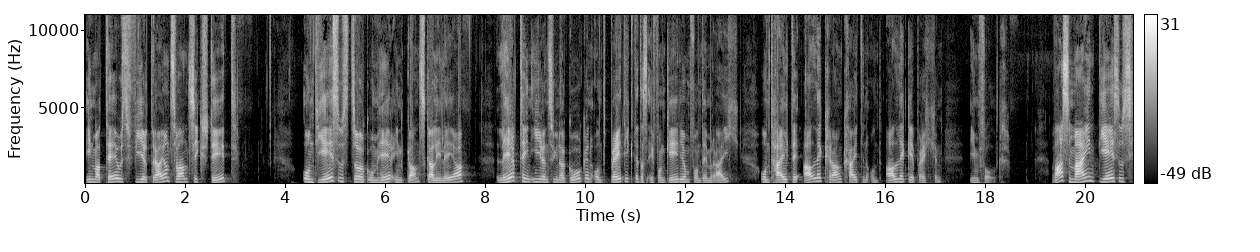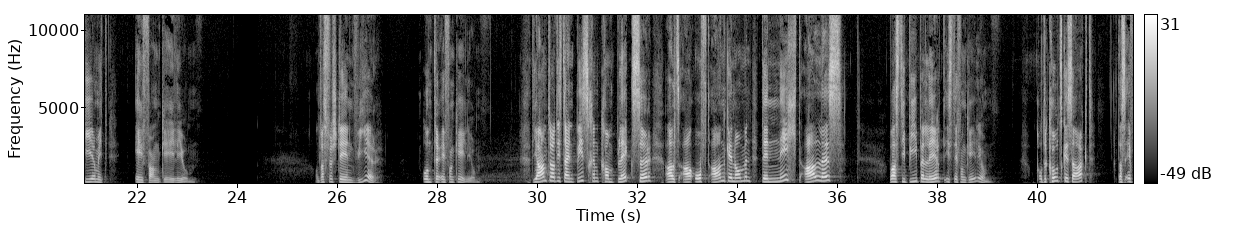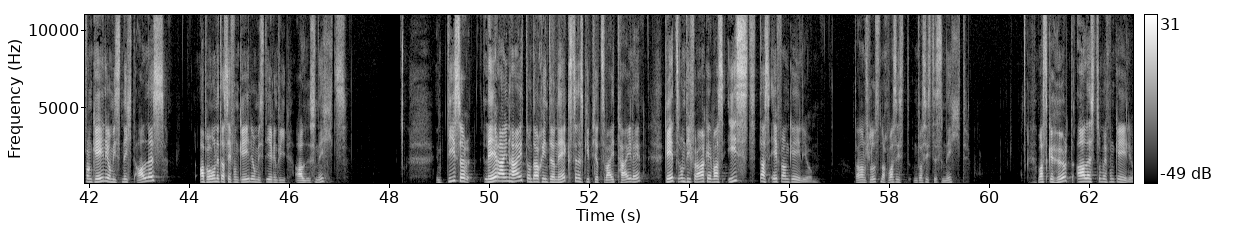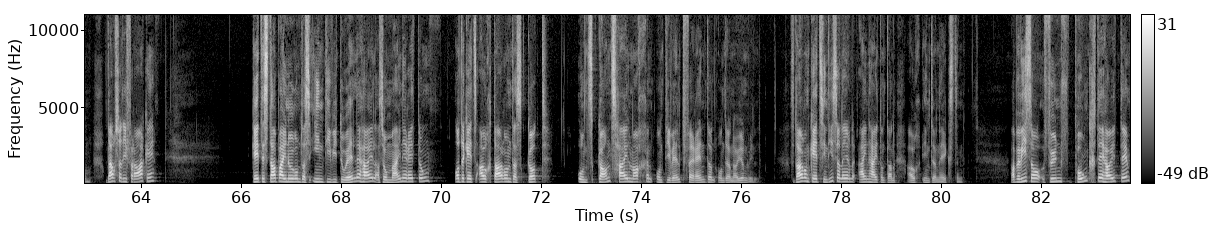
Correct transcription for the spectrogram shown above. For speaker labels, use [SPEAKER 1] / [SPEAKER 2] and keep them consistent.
[SPEAKER 1] In Matthäus 4:23 steht, und Jesus zog umher in ganz Galiläa, lehrte in ihren Synagogen und predigte das Evangelium von dem Reich und heilte alle Krankheiten und alle Gebrechen im Volk. Was meint Jesus hier mit Evangelium? Und was verstehen wir unter Evangelium? Die Antwort ist ein bisschen komplexer als oft angenommen, denn nicht alles, was die Bibel lehrt, ist Evangelium. Oder kurz gesagt, das Evangelium ist nicht alles, aber ohne das Evangelium ist irgendwie alles nichts. In dieser Lehreinheit und auch in der nächsten, es gibt hier zwei Teile, geht es um die Frage, was ist das Evangelium? Dann am Schluss noch, was ist und was ist es nicht? Was gehört alles zum Evangelium? Und auch so die Frage, geht es dabei nur um das individuelle Heil, also um meine Rettung, oder geht es auch darum, dass Gott uns ganz heil machen und die Welt verändern und erneuern will? Also darum geht es in dieser Lehreinheit und dann auch in der nächsten. Aber wieso fünf Punkte heute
